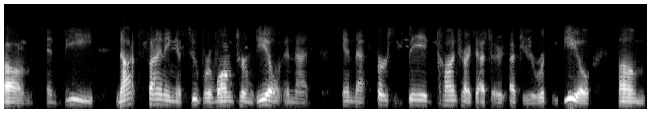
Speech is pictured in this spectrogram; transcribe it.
um, and b not signing a super long term deal in that in that first big contract after after your rookie deal um,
